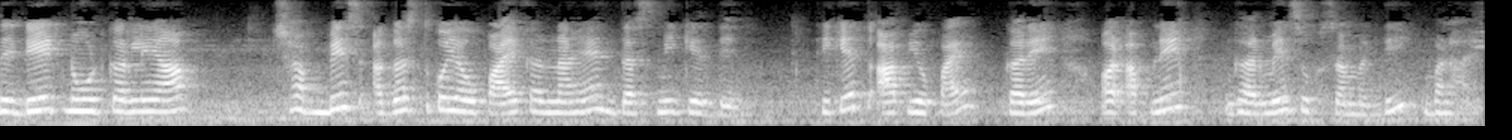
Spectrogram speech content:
डेट नोट कर लें आप। 26 अगस्त को यह उपाय करना है दसवीं के दिन। ठीक है? तो आप ये उपाय करें और अपने घर में सुख समृद्धि बढ़ाएँ।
